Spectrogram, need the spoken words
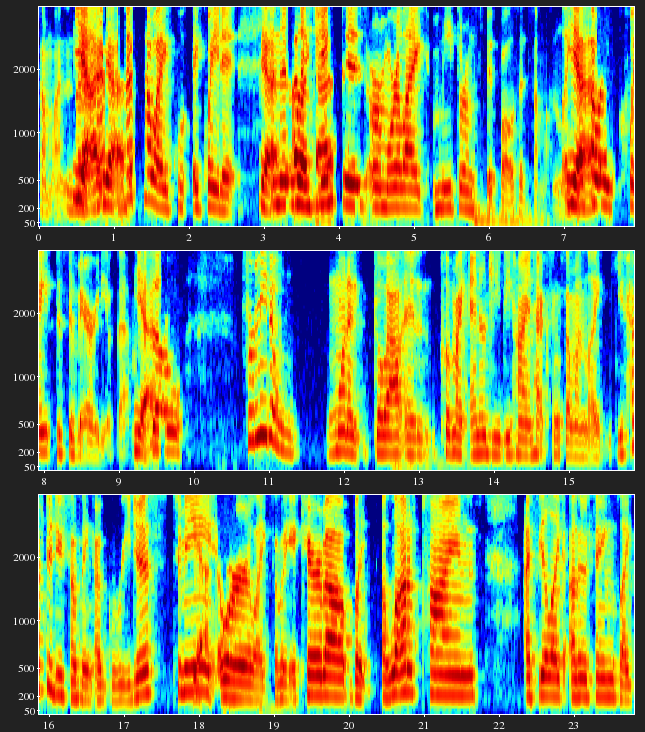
someone. Like yeah, that's yeah, that's how I equ- equate it yeah, and then I like like jinxes are more like me throwing spitballs at someone. Like that's how I equate the severity of them. yeah, So for me to want to go out and put my energy behind hexing someone, like you have to do something egregious to yeah, me or like somebody I care about. But a lot of times I feel like other things like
